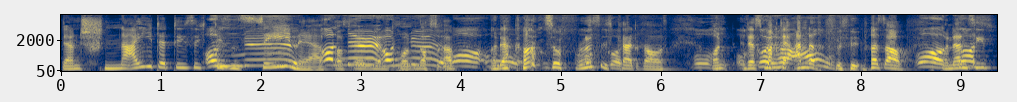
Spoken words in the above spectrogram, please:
dann schneidet die sich Oh, diesen nö. Sehnerv Oh, aus nö. irgendeinem Oh, Grund nö. noch so ab. Oh, und da oh. kommt so Oh Flüssigkeit raus. Und das Gott, macht der andere für sie. Pass auf. Und dann Gott. sieht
